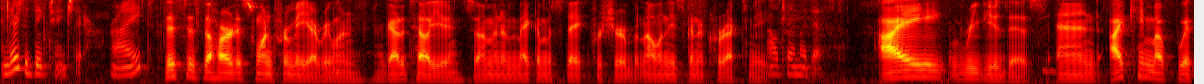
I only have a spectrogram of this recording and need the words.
And there's a big change there, right? This is the hardest one for me, everyone. I got to tell you. So I'm going to make a mistake for sure, but Melanie's going to correct me. I'll try my best. I reviewed this and I came up with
